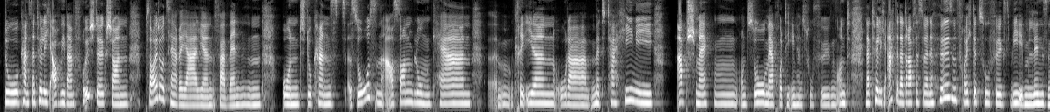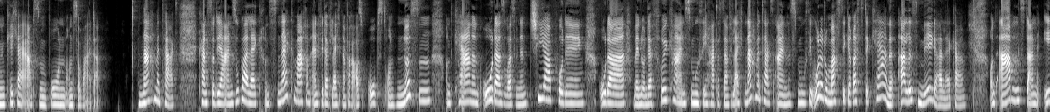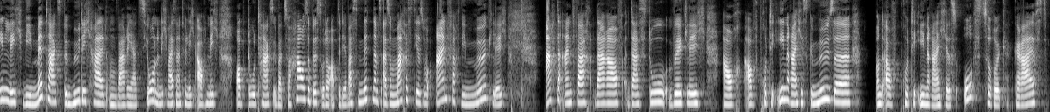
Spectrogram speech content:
Du kannst natürlich auch wie beim Frühstück schon Pseudocerealien verwenden und du kannst Soßen aus Sonnenblumenkern ähm, kreieren oder mit Tahini abschmecken und so mehr Protein hinzufügen. Und natürlich achte darauf, dass du deine Hülsenfrüchte zufügst, wie eben Linsen, Kichererbsen, Bohnen und so weiter. Nachmittags kannst du dir einen super leckeren Snack machen, entweder vielleicht einfach aus Obst und Nüssen und Kernen oder sowas wie einen Chia-Pudding oder wenn du in der Früh keinen Smoothie hattest, dann vielleicht nachmittags einen Smoothie oder du machst die geröstete Kerne. Alles mega lecker. Und abends dann ähnlich wie mittags bemühe dich halt um Variation und ich weiß natürlich auch nicht, ob du tagsüber zu Hause bist oder ob du dir was mitnimmst. Also mach es dir so einfach wie möglich achte einfach darauf, dass du wirklich auch auf proteinreiches Gemüse und auf proteinreiches Obst zurückgreifst.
